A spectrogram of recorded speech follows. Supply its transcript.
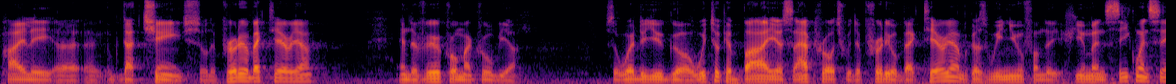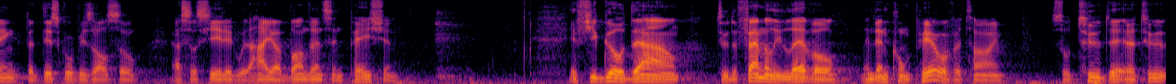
highly, uh, uh, that change. So the proteobacteria and the virico microbia. So where do you go? We took a biased approach with the proteobacteria because we knew from the human sequencing that this group is also associated with higher abundance in patient. If you go down to the family level and then compare over time, so two, day, uh, two,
